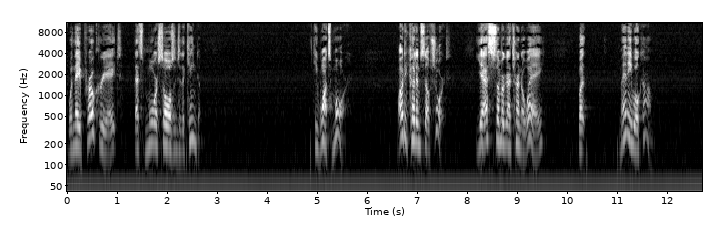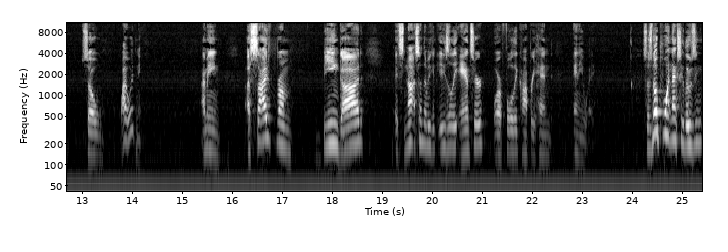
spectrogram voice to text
when they procreate, that's more souls into the kingdom. He wants more. He cut himself short? Yes, some are going to turn away, but many will come. So why wouldn't he? I mean, aside from being God it's not something we can easily answer or fully comprehend anyway. So there's no point in actually losing,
